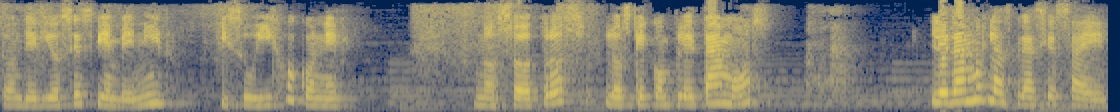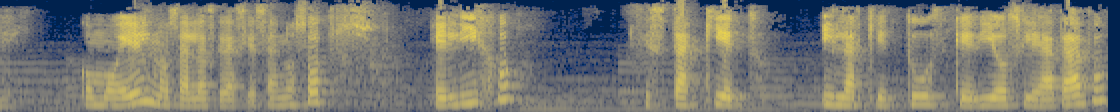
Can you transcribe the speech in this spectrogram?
donde Dios es bienvenido y su Hijo con él. Nosotros, los que completamos, le damos las gracias a Él, como Él nos da las gracias a nosotros. El Hijo está quieto y la quietud que Dios le ha dado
